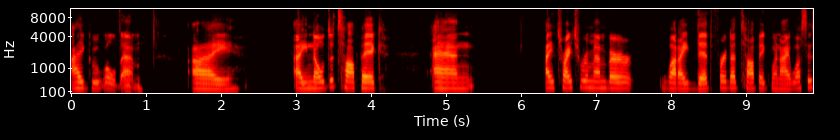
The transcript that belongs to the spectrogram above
I Google them. I I know the topic and I try to remember what I did for that topic when I was in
